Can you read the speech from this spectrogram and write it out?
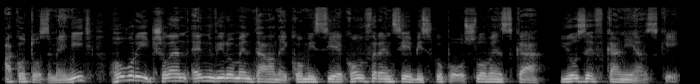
Ako to zmeniť, hovorí člen environmentálnej komisie konferencie biskupov Slovenska Jozef Kaniansky.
